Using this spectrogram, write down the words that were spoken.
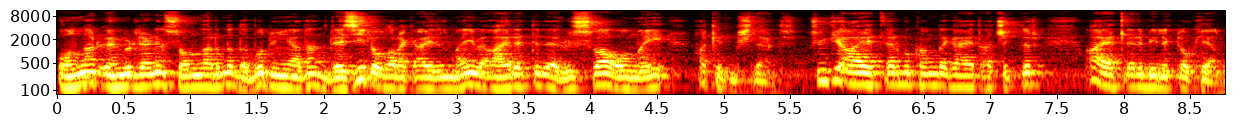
Onlar ömürlerinin sonlarında da bu dünyadan rezil olarak ayrılmayı ve ahirette de rüsva olmayı hak etmişlerdir. Çünkü ayetler bu konuda gayet açıktır. Ayetleri birlikte okuyalım.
